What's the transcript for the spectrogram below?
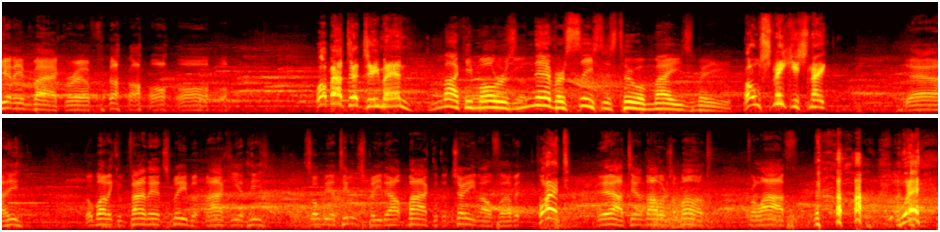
Get him back, ref. what about that, G man? Mikey Motors never ceases to amaze me. Oh, sneaky snake. Yeah, he. Nobody can finance me but Mikey, and he sold me a 10 speed out bike with the chain off of it. What? Yeah, $10 a month for life. well,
